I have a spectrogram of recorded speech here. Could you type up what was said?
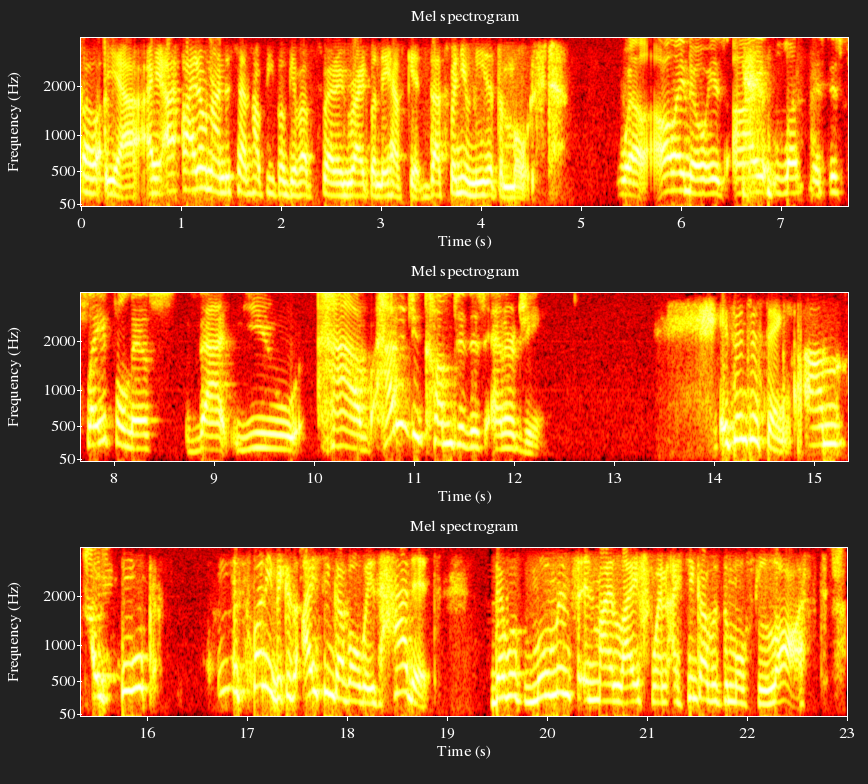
oh, yeah. I, I don't understand how people give up swearing right when they have kids. That's when you need it the most. Well, all I know is I love this, this playfulness that you have. How did you come to this energy? It's interesting. Um, I think it's funny because I think I've always had it there were moments in my life when I think I was the most lost,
